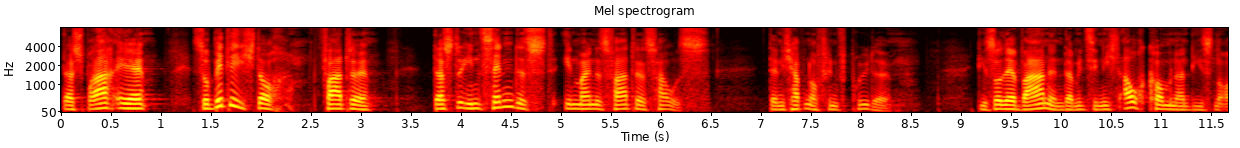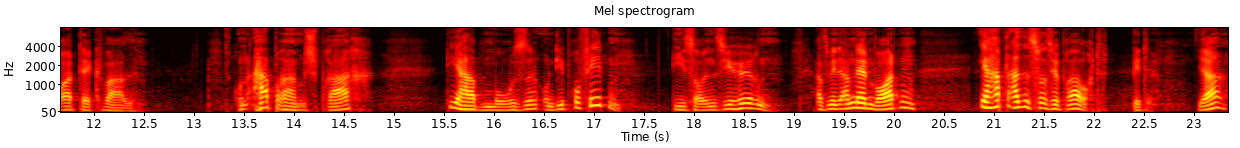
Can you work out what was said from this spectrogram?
Da sprach er, so bitte ich doch, Vater, dass du ihn sendest in meines Vaters Haus, denn ich habe noch fünf Brüder. Die soll er warnen, damit sie nicht auch kommen an diesen Ort der Qual. Und Abraham sprach, die haben Mose und die Propheten, die sollen sie hören. Also mit anderen Worten, ihr habt alles, was ihr braucht, bitte. Ja,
